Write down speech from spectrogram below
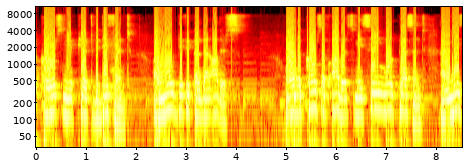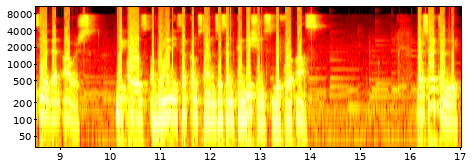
course may appear to be different or more difficult than others, or the course of others may seem more pleasant and easier than ours because of the many circumstances and conditions before us. But certainly,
